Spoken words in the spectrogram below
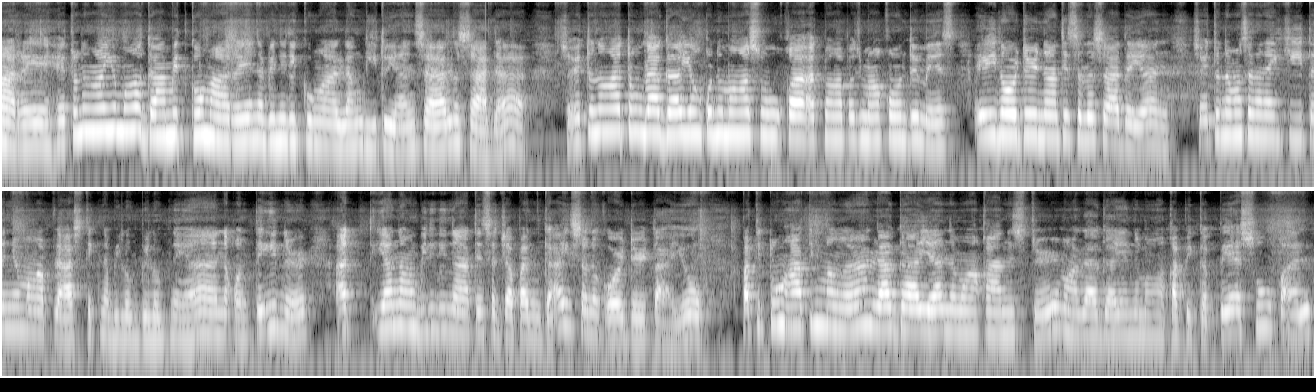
Mare. Ito na nga yung mga gamit ko, Mare, na binili ko nga lang dito yan sa Lazada. So, ito na nga itong lagayan ko ng mga suka at mga, mga condiments. Eh, in-order natin sa Lazada yan. So, ito naman sa nakikita nyo mga plastic na bilog-bilog na yan, na container. At yan ang binili natin sa Japan, guys. So, nag-order tayo. Pati itong ating mga lagayan ng mga canister, mga lagayan ng mga kape-kape, sukal,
